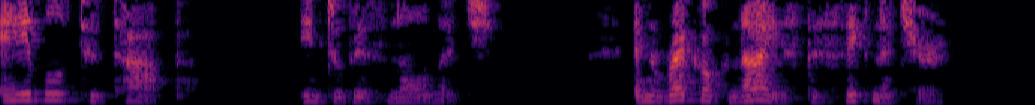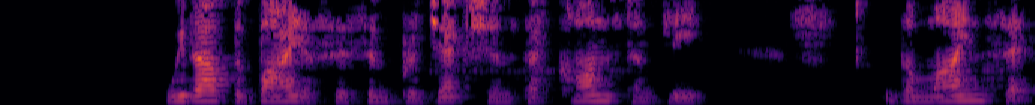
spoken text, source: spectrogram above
able to tap into this knowledge and recognize the signature without the biases and projections that constantly the mindset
